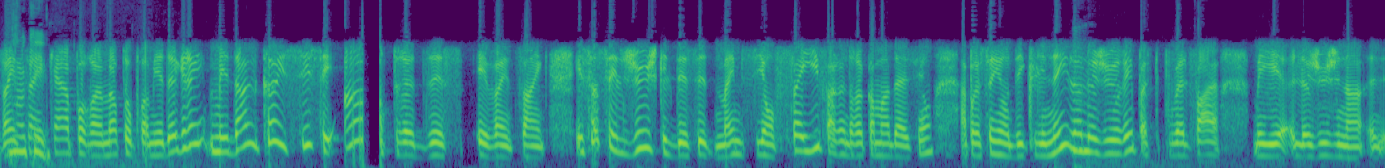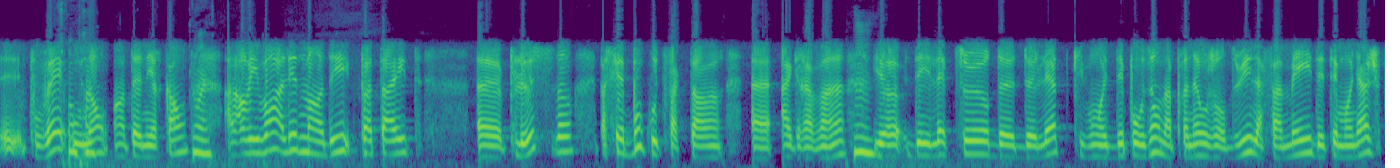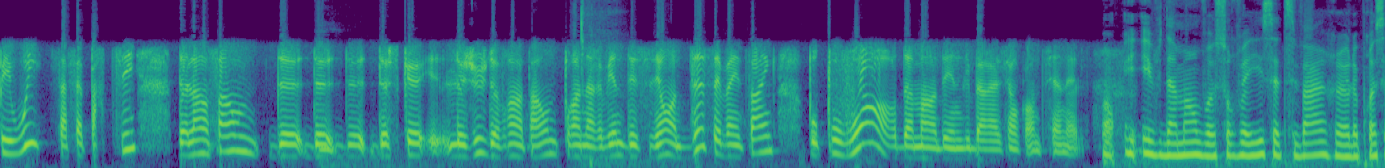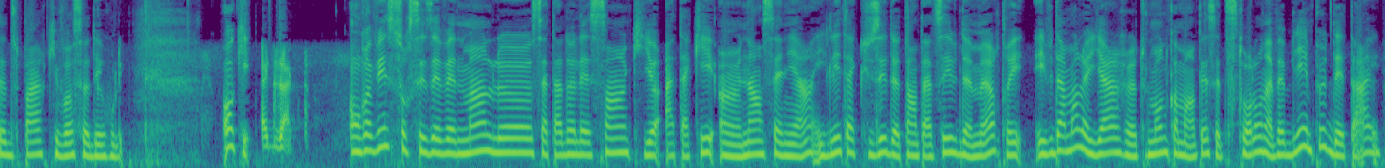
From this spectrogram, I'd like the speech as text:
25 ans pour un meurtre au premier degré, mais dans le cas ici, c'est entre 10 et 25. Et ça, c'est le juge qui le décide, même s'ils ont failli faire une recommandation. Après ça, ils ont décliné là, mm. le juré parce qu'ils pouvaient le faire, mais euh, le juge euh, pouvait ou non en tenir compte. Alors, ils vont aller demander peut-être euh, plus, là, parce qu'il y a beaucoup de facteurs euh, aggravants. Hmm. Il y a des lectures de, de, lettres qui vont être déposées, on apprenait aujourd'hui, la famille, des témoignages. Puis oui, ça fait partie de l'ensemble de, de, de, de, ce que le juge devra entendre pour en arriver à une décision en 10 et 25 pour pouvoir demander une libération conditionnelle. Bon, et évidemment, on va surveiller cet hiver euh, le procès du père qui va se dérouler. OK. Exact. On revient sur ces événements là, cet adolescent qui a attaqué un enseignant, il est accusé de tentative de meurtre. Et évidemment là, hier tout le monde commentait cette histoire-là, on avait bien peu de détails.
